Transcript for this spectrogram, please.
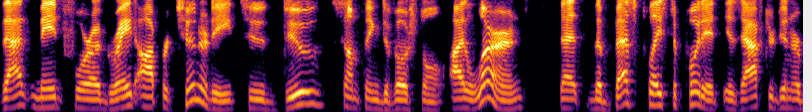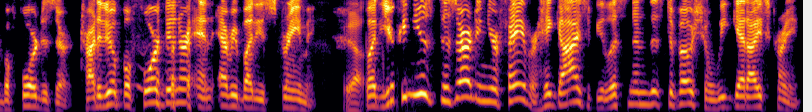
that made for a great opportunity to do something devotional. I learned that the best place to put it is after dinner, before dessert. Try to do it before dinner, and everybody's screaming. Yeah. But you can use dessert in your favor. Hey guys, if you listen to this devotion, we get ice cream.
